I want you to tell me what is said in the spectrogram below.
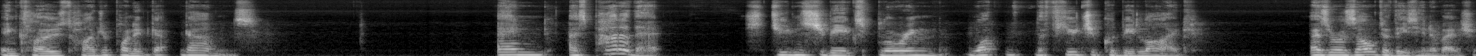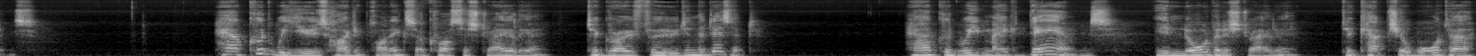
enclosed hydroponic gardens. And as part of that, students should be exploring what the future could be like as a result of these innovations. How could we use hydroponics across Australia to grow food in the desert? How could we make dams in northern Australia to capture water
